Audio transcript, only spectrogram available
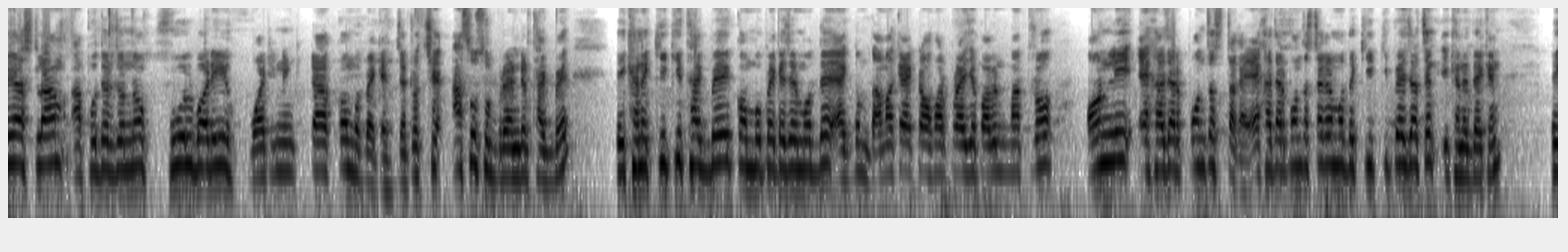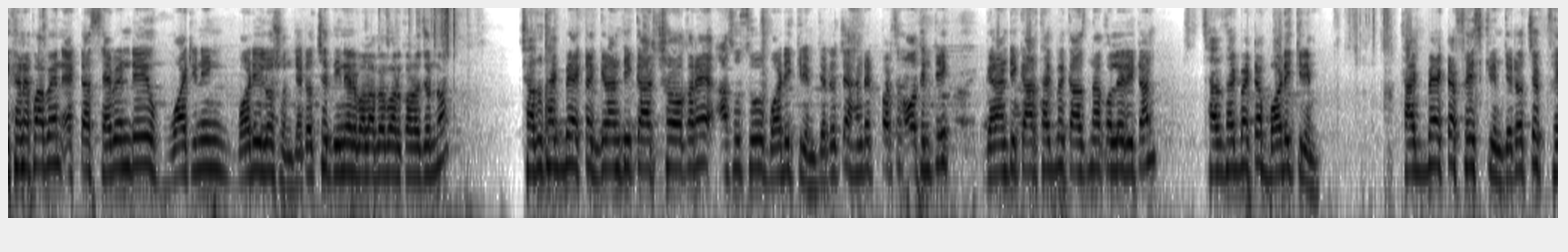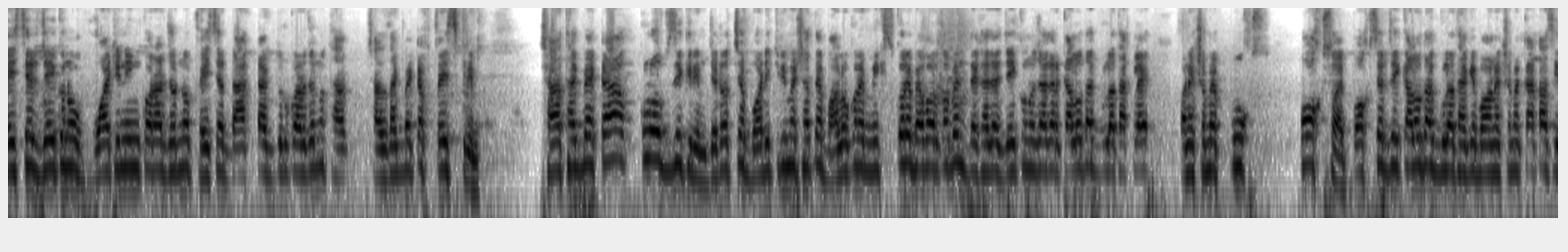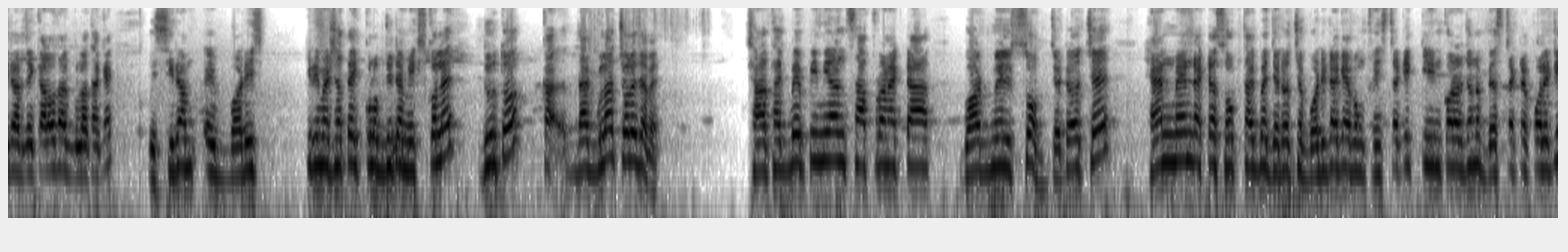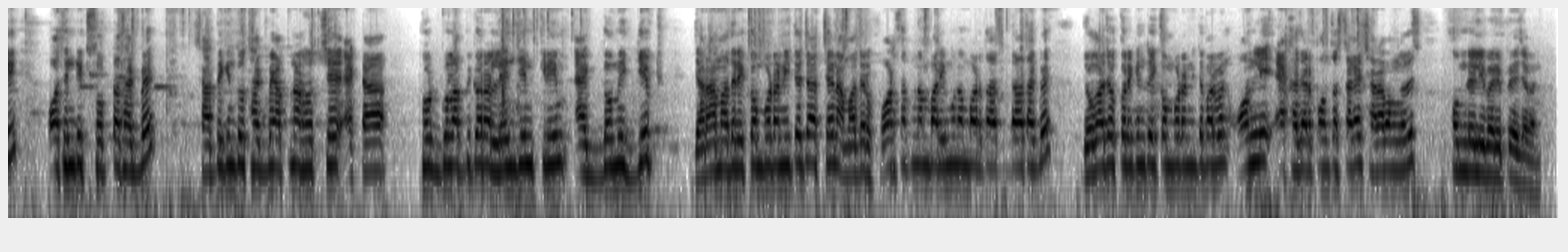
নিয়ে আসলাম। আপুদের জন্য ফুল বডি হোয়াইটেনিংটা কম্বো প্যাকেজ যেটা হচ্ছে আসোসো ব্র্যান্ডের থাকবে। এখানে কি কি থাকবে কম্বো প্যাকেজের মধ্যে? একদম দামাকে একটা অফার প্রাইজে পাবেন মাত্র অনলি এক হাজার পঞ্চাশ টাকায়। এক হাজার পঞ্চাশ টাকার মধ্যে কি কি পেয়ে যাচ্ছেন? এখানে দেখেন। এখানে পাবেন একটা seven day whitening body lotion যেটা হচ্ছে দিনের বেলা ব্যবহার করার জন্য। সাথে থাকবে একটা গ্যারান্টি কার্ড সহকারে আসুসু বডি ক্রিম যেটা হচ্ছে hundred percent authentic guarantee card থাকবে। কাজ না করলে রিটার্ন সাথে থাকবে একটা বডি ক্রিম থাকবে একটা ফেস ক্রিম যেটা হচ্ছে ফেসের যে কোনো হোয়াইটেনিং করার জন্য ফেসের দাগ টাগ দূর করার জন্য সাথে থাকবে একটা ফেস ক্রিম সাথে থাকবে একটা ক্লোভজি ক্রিম যেটা হচ্ছে বডি ক্রিমের সাথে ভালো করে মিক্স করে ব্যবহার করবেন। দেখা যায় যে কোনো জায়গার কালো দাগগুলো থাকলে অনেক সময় পোক্স পক্স হয়। পক্সের যে কালো দাগগুলো থাকে বা অনেক সময় কাটা সিরার যে কালো দাগগুলো থাকে, এই সিরাম এই বডি ক্রিমের সাথে এই ক্লোভজিটা মিক্স করলে দ্রুত দাগগুলা চলে যাবে। সাথে থাকবে প্রিমিয়াম সাফরান একটা গডমিল সোপ যেটা হচ্ছে হ্যান্ডমেড একটা সোপ থাকবে, যেটা হচ্ছে বডিটাকে এবং ফেসটাকে ক্লিন করার জন্য বেস্ট একটা কোয়ালিটি অথেন্টিক সোপটা থাকবে। সাথে কিন্তু থাকবে আপনার হচ্ছে একটা ঠোঁট গোলাপি করা লেনজিন ক্রিম একদমই গিফট যারা আমাদের এই কম্বোটা নিতে চাচ্ছেন, আমাদের হোয়াটসঅ্যাপ নাম্বার ইমো নাম্বার দেওয়া থাকবে। যোগাযোগ করে কিন্তু এই কম্বোটা নিতে পারবেন। অনলি এক হাজার পঞ্চাশ টাকায় সারা বাংলাদেশ হোম ডেলিভারি পেয়ে যাবেন।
